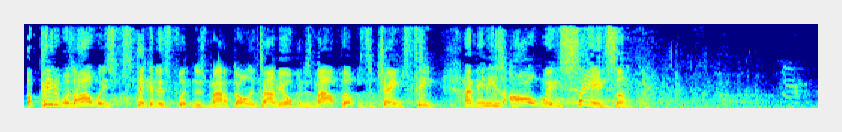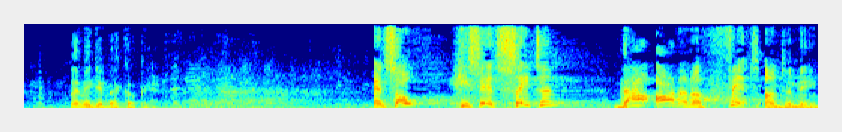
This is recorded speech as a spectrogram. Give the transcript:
But Peter was always sticking his foot in his mouth. The only time he opened his mouth up was to change feet. I mean, he's always saying something. Let me get back up here. And so he said, Satan, thou art an offense unto me,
